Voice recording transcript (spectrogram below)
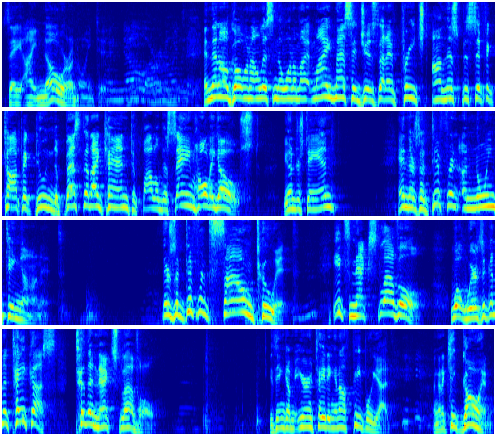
Say I know are anointed, I know are anointed. and then I'll go and I'll listen to one of my my messages that I've preached on this specific topic doing the best that I can to follow the same Holy Ghost. You understand? And there's a different anointing on it. There's a different sound to it it's next level. Well where's it gonna take us? To the next level. You think I'm irritating enough people yet? I'm gonna keep going.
